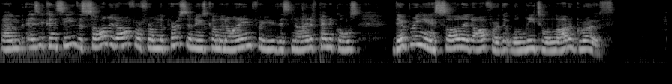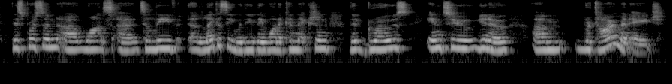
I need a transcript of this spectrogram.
Um, as you can see, the solid offer from the person who's coming on in for you, this Knight of Pentacles, they're bringing a solid offer that will lead to a lot of growth. This person uh, wants uh, to leave a legacy with you. They want a connection that grows into, you know, um, retirement age,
